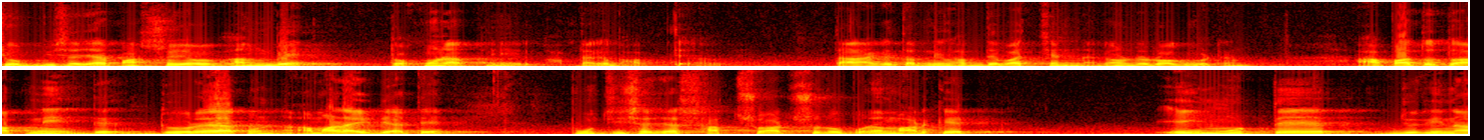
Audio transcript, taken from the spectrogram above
চব্বিশ হাজার পাঁচশো যাবে ভাঙবে, তখন আপনি আপনাকে ভাবতে হবে। তার আগে তো আপনি ভাবতে পারছেন না, কারণ ওটা রক বাটন আপাতত আপনি ধরে রাখুন, আমার আইডিয়াতে পঁচিশ হাজার সাতশো আটশোর ওপরে মার্কেট এই মুহূর্তে যদি না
